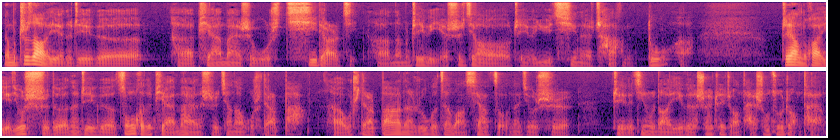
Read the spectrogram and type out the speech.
那么制造业的这个。呃，PMI 是五十七点几啊，那么这个也是叫这个预期呢差很多啊。这样的话，也就使得呢这个综合的 PMI 是降到五十点八啊，五十点八呢，如果再往下走，那就是这个进入到一个衰退状态、收缩状态了。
